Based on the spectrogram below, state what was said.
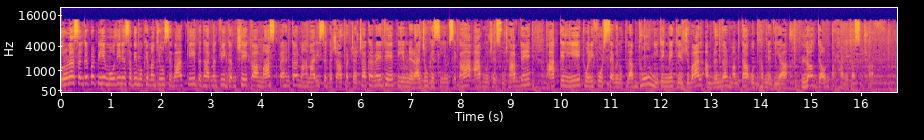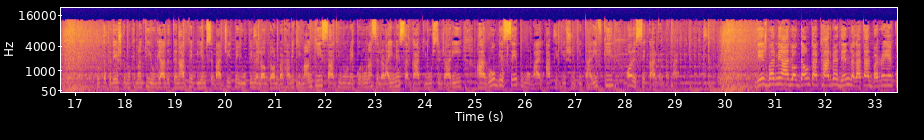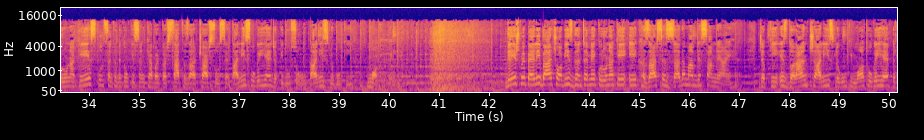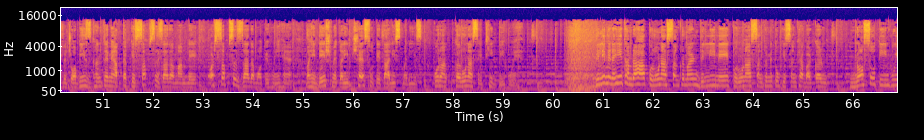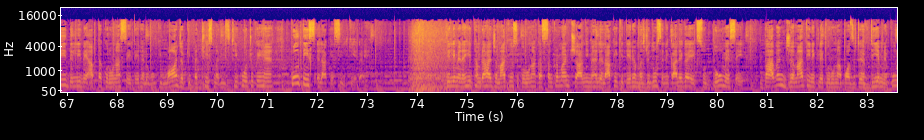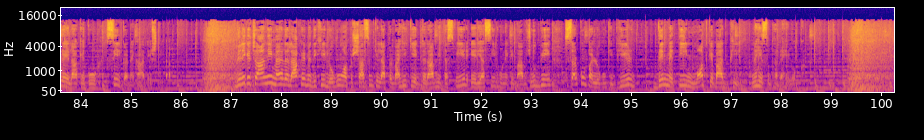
Corona संकट पर PM Modi ने सभी मुख्यमंत्रियों से बात की। प्रधानमंत्री गमछे का मास्क पहनकर महामारी से बचाव पर चर्चा कर रहे थे। पीएम ने राज्यों के सीएम से कहा, आप मुझे सुझाव दें। आपके लिए 24/7 उपलब्ध हूँ। मीटिंग में केजरीवाल, अमरिंदर, ममता, उद्धव ने दिया लॉकडाउन बढ़ाने का सुझाव। उत्तर प्रदेश के मुख्यमंत्री योगी आदित्यनाथ ने पीएम से बातचीत में यूपी में लॉकडाउन बढ़ाने की मांग की। साथ ही उन्होंने कोरोना से लड़ाई में सरकार की ओर से जारी आरोग्य सेतु मोबाइल एप्लीकेशन की तारीफ़ की और इससे कारगर बताया। देश भर में आज लॉकडाउन का अठारहवें दिन लगातार बढ़ रहे हैं कोरोना केस। कुल संक्रमितों की संख्या बढ़कर सात हज़ार चार सौ सैंतालीस हो गई है, जबकि दो सौ उनतालीस लोगों की मौत हो गई है। देश में पहली बार 24 घंटे में कोरोना के 1000 से ज़्यादा मामले सामने आए हैं, जबकि इस दौरान 40 लोगों की मौत हो गई है। पिछले 24 घंटे में अब तक के सबसे ज़्यादा मामले और सबसे ज़्यादा मौतें हुई हैं। वहीं देश में करीब छह मरीज़ कोरोना से ठीक भी हुए हैं। दिल्ली में नहीं थम रहा कोरोना संक्रमण। दिल्ली में कोरोना संक्रमितों की संख्या बढ़कर 903 हुई। दिल्ली में अब तक कोरोना से तेरह लोगों की मौत, जबकि 25 मरीज़ ठीक हो चुके हैं। कुल 30 इलाके सील किए गए दिल्ली में नहीं थम रहा जमातियों से कोरोना का संक्रमण। चांदनी महल इलाके की तेरह मस्जिदों से निकाले गए 102 में से बावन जमाती निकले कोरोना पॉजिटिव। डीएम ने पूरे इलाके को सील करने का आदेश दिया। दिल्ली के चांदनी महल इलाके में दिखी लोगों और प्रशासन की लापरवाही की एक डरावनी तस्वीर, एरिया सील होने के बावजूद भी सड़कों पर लोगों की भीड़, दिन में तीन मौत के बाद भी नहीं सुधर रहे लोग।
